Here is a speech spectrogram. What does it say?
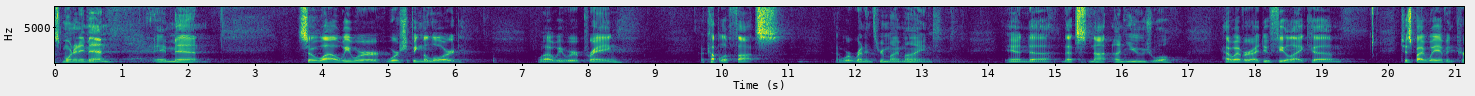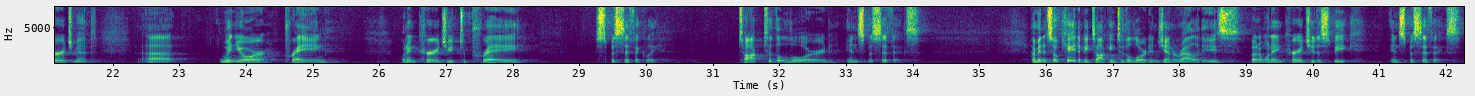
This morning, amen? amen? Amen. So while we were worshiping the Lord, while we were praying, a couple of thoughts were running through my mind. And uh, that's not unusual. However, I do feel like, um, just by way of encouragement, uh, when you're praying, I want to encourage you to pray specifically. Talk to the Lord in specifics. I mean, it's okay to be talking to the Lord in generalities, but I want to encourage you to speak in specifics.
